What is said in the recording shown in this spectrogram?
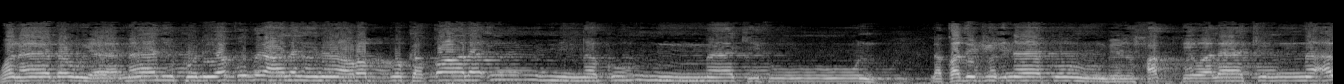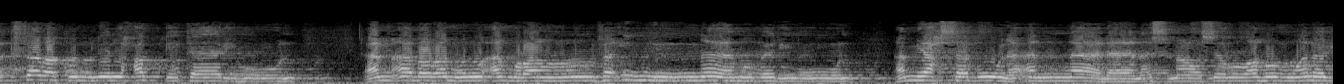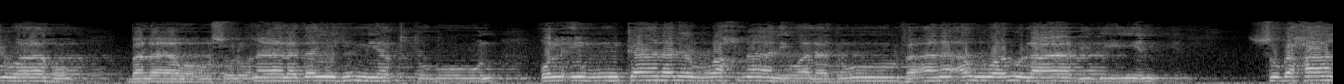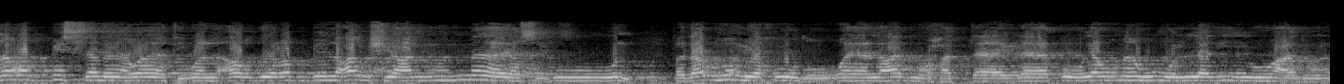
ونادوا يا مالك ليقض علينا ربك. قال إنكم ماكثون. لقد جئناكم بالحق ولكن أكثركم للحق كارهون. أم أبرموا أمرا فإنا مبرمون. أم يحسبون أنا لا نسمع سرهم ونجواهم. بلى ورسلنا لديهم يكتبون قل إن كان للرحمن ولد فأنا أول العابدين. سبحان رب السماوات والأرض رب العرش عما يصفون. فذرهم يخوضوا ويلعبوا حتى يلاقوا يومهم الذي يوعدون.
